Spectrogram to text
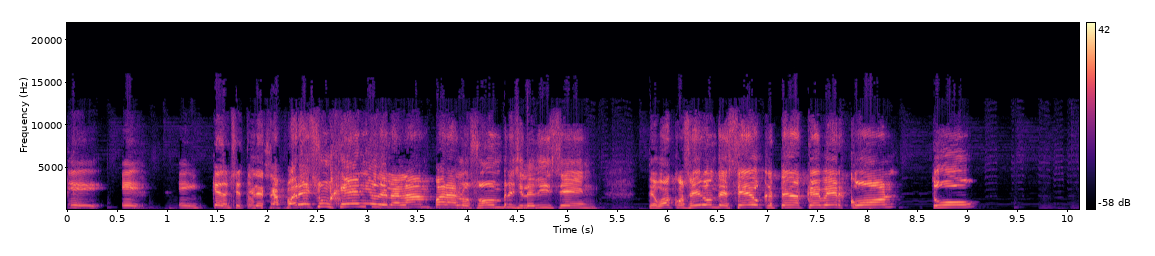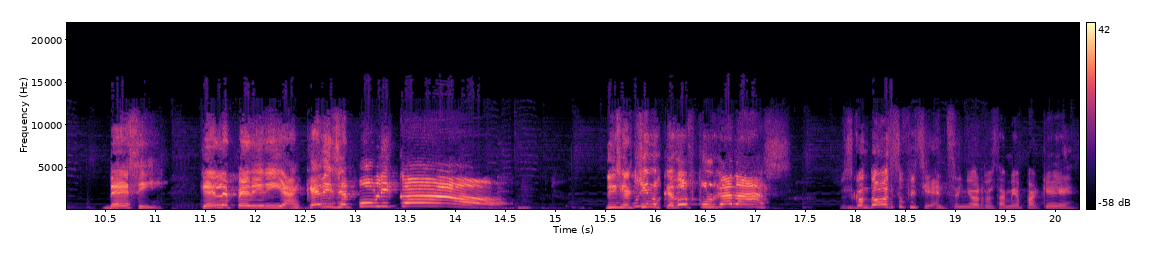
eh, eh, eh, ¿Qué, Don Cheto? Les aparece un genio de la lámpara a los hombres y le dicen, te voy a conseguir un deseo que tenga que ver con tu Desi. ¿Qué le pedirían? ¿Qué dice el público? Dice el chino que dos pulgadas. Pues con dos es suficiente, señor. Pues también, ¿para qué?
